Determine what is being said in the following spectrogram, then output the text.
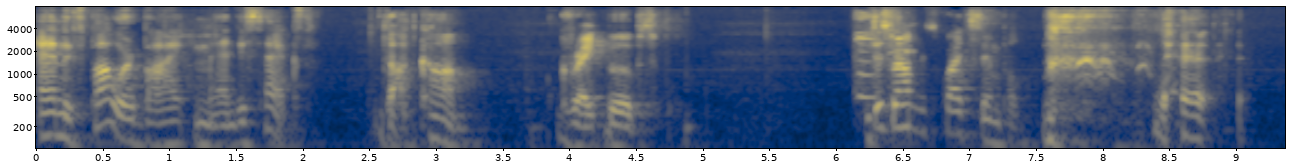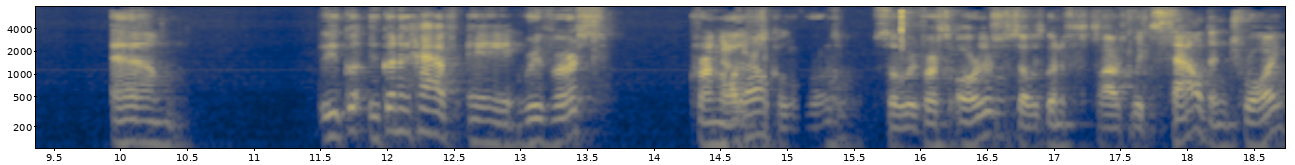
and it's powered by MandySex.com. Great boobs. This round is quite simple. um, you're, go- you're going to have a reverse chronological order, so reverse order. So it's going to start with Sal, then Troy,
